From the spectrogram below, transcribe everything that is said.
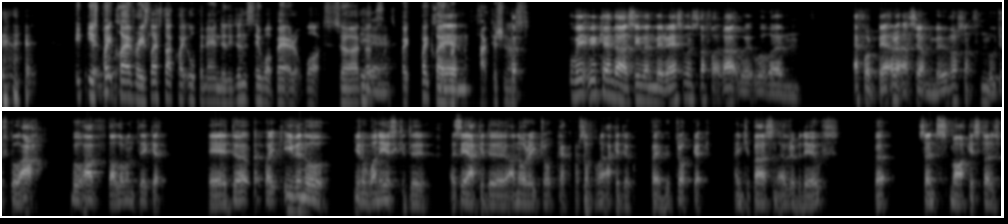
he's quite clever. He's left that quite open ended. He didn't say what better at what, so that's, yeah. that's quite quite clever um, tactician. We we kind of see when we wrestle and stuff like that. We, will um, if we're better at a certain move or something, we'll just go ah, we'll have the other one take it. Uh, do it like even though you know one of us could do. I say I could do an alright drop kick or something like I could do quite a good drop kick in comparison to everybody else. But since Marcus does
